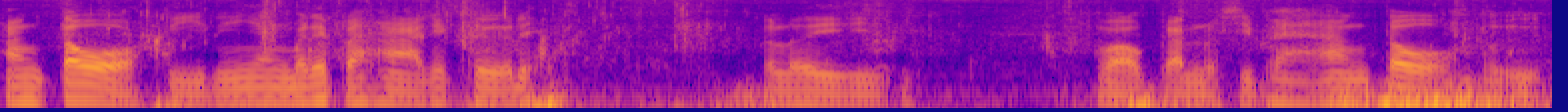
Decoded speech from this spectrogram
หางโต้ปีนี้ยังไม่ได้ไปหาจะคือเด้ ก็เลยว่ากันว่าสิไปหาหางโตมืออื่น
